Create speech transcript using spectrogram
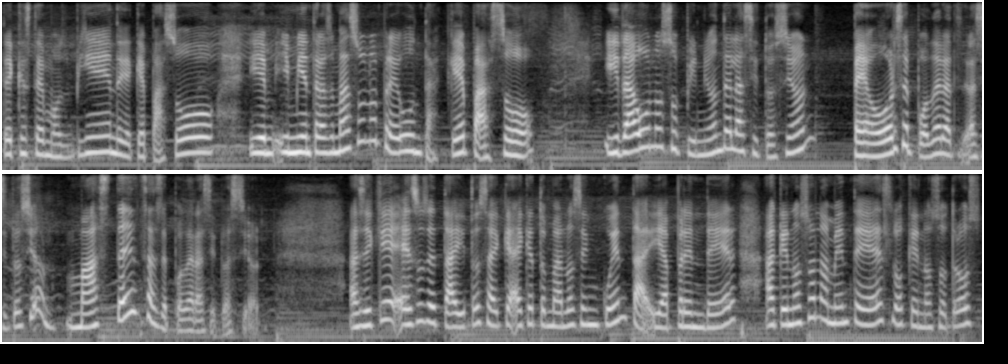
de que estemos bien, de qué pasó. Y, mientras más uno pregunta qué pasó y da uno su opinión de la situación, peor se pone la, la situación, más tensa se pone la situación. Así que esos detallitos hay que, hay que tomarlos en cuenta y aprender a que no solamente es lo que nosotros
